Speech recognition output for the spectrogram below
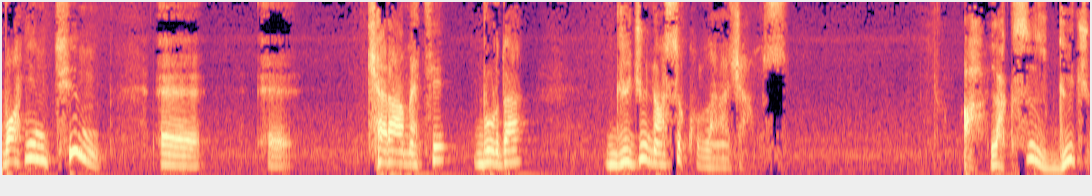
Vahyin tüm e, e, kerameti burada gücü nasıl kullanacağımız. Ahlaksız güç,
